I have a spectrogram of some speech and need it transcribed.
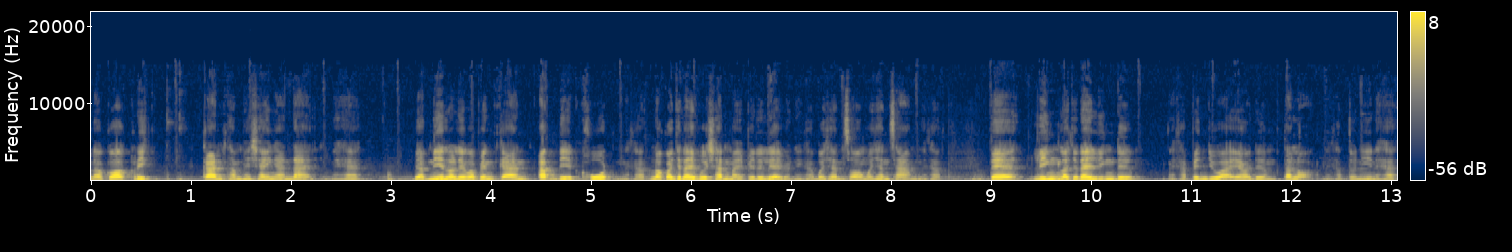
แล้วก็คลิกการทำให้ใช้งานได้นะฮะแบบนี้เราเรียกว่าเป็นการอัปเดตโค้ดนะครับ เราก็จะได้เวอร์ชันใหม่ไปเรื่อยๆแบบนี้ครับ เวอร์ชัน2 เวอร์ชัน3นะครับ แต่ลิงก์เราจะได้ลิงก์เดิมนะครับ เป็น URL เดิมตลอดนะครับตัวนี้นะฮะ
